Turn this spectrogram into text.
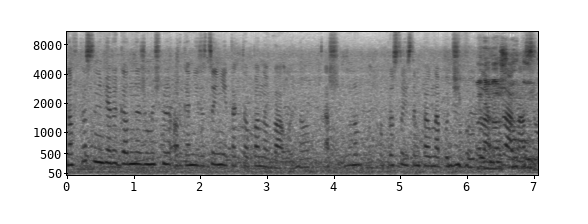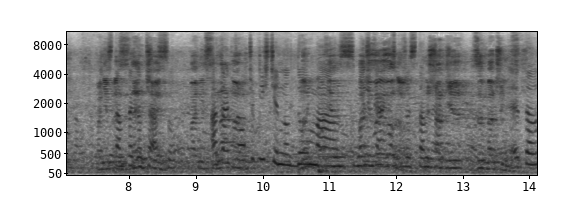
no wprost niewiarygodne, że myśmy organizacyjnie tak to opanowały. No, aż no, po prostu jestem pełna podziwu dla, dla nas z tamtego czasu. A tak to oczywiście no duma z mieszkańców, że stanęli. E, To,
